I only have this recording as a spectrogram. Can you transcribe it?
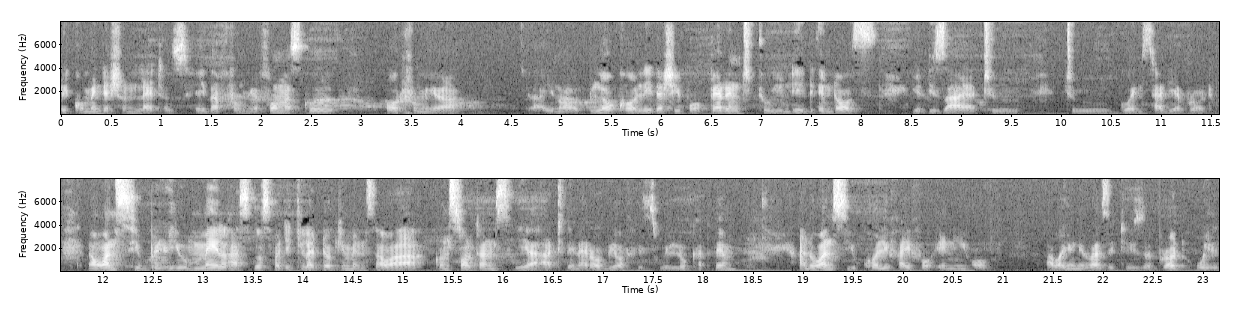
recommendation letters, either from your former school or from your uh, you know local leadership or parent to indeed endorse your desire to to go and study abroad. Now, once you bring, you mail us those particular documents, our consultants here at the Nairobi office will look at them, and once you qualify for any of our universities abroad, we'll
